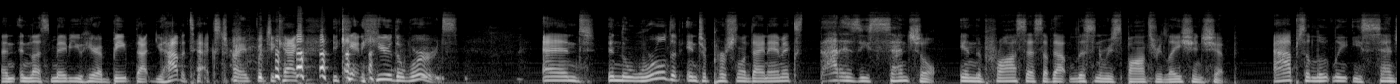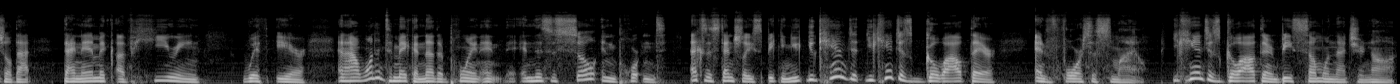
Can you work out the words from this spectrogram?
And unless maybe you hear a beep that you have a text, right? But you can't you can't hear the words. And in the world of interpersonal dynamics, that is essential. in the process of that listen and response relationship. Absolutely essential, that dynamic of hearing with ear. And I wanted to make another point, and, and this is so important, existentially speaking. You, you, can't, you can't just go out there and force a smile. You can't just go out there and be someone that you're not.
